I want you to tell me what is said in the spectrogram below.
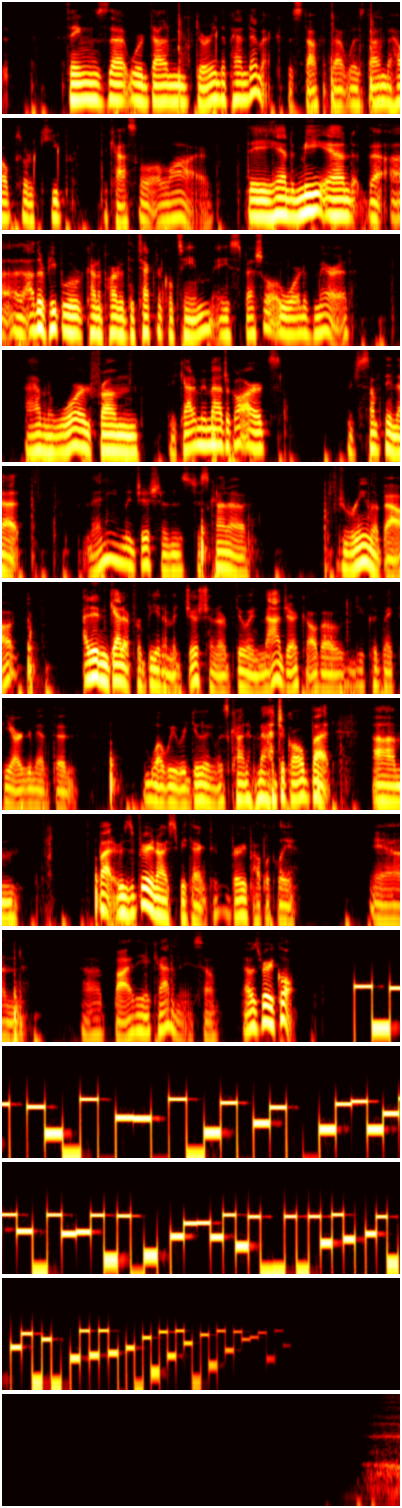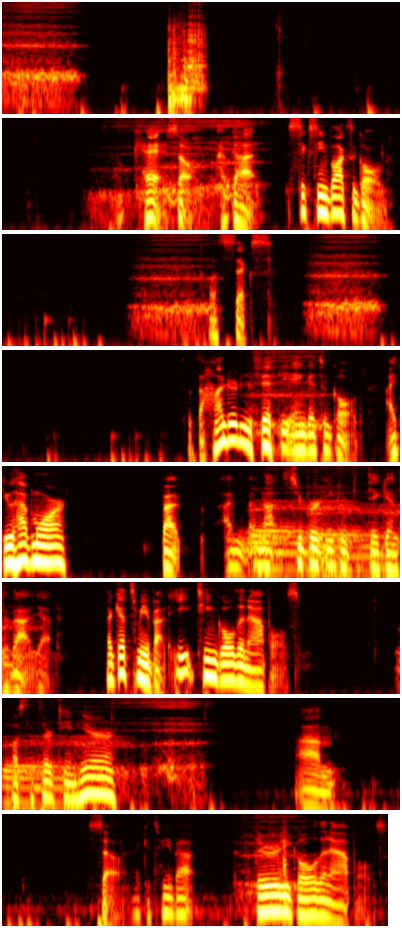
things that were done during the pandemic, the stuff that was done to help sort of keep the castle alive. They handed me and the uh, other people who were kind of part of the technical team a special award of merit. I have an award from the Academy of Magical Arts, which is something that many magicians just kind of dream about. I didn't get it for being a magician or doing magic, although you could make the argument that what we were doing was kind of magical, but um, but it was very nice to be thanked very publicly and uh, by the academy. So that was very cool. So I've got 16 blocks of gold. Plus six. So it's 150 ingots of gold. I do have more, but I'm, I'm not super eager to dig into that yet. That gets me about 18 golden apples. Plus the 13 here. Um, so that gets me about 30 golden apples,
